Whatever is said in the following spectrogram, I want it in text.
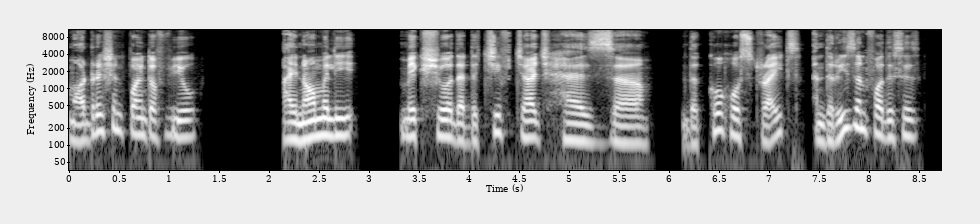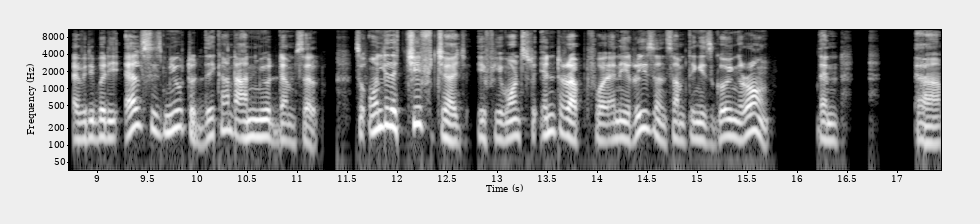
moderation point of view, I normally make sure that the chief judge has uh, the co-host rights. And the reason for this is everybody else is muted. They can't unmute themselves. So only the chief judge, if he wants to interrupt for any reason, something is going wrong, then uh,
